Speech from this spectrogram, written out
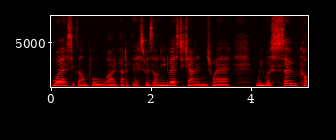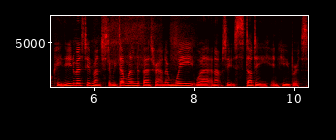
worst example I've had of this was on University Challenge where we were so cocky. The University of Manchester, we'd done well in the first round, and we were an absolute study in hubris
